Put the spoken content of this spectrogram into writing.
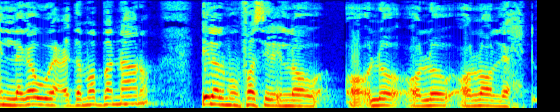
in laga weecdo ma banaano ila lmunfasil in oo loo leexdo.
